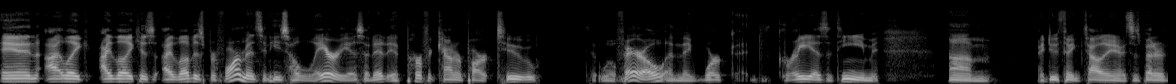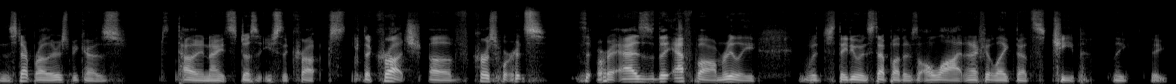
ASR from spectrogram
And I like I like his I love his performance and he's hilarious in it. A perfect counterpart to to Will Ferrell and they work great as a team. Um I do think Talladega Nights is better than Step Brothers because Talladega Nights doesn't use the crux the crutch of curse words or as the F bomb really, which they do in Step Brothers a lot, and I feel like that's cheap. Like they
